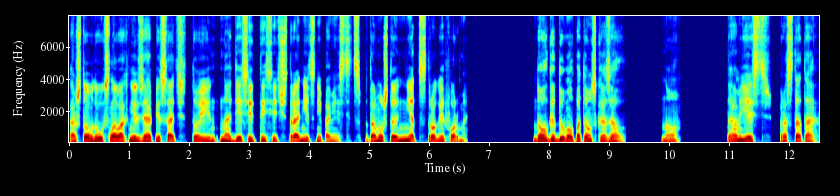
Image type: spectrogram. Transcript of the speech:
А что в двух словах нельзя описать, то и на 10 тысяч страниц не поместится, потому что нет строгой формы. Долго думал, потом сказал. Ну, там есть простота,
